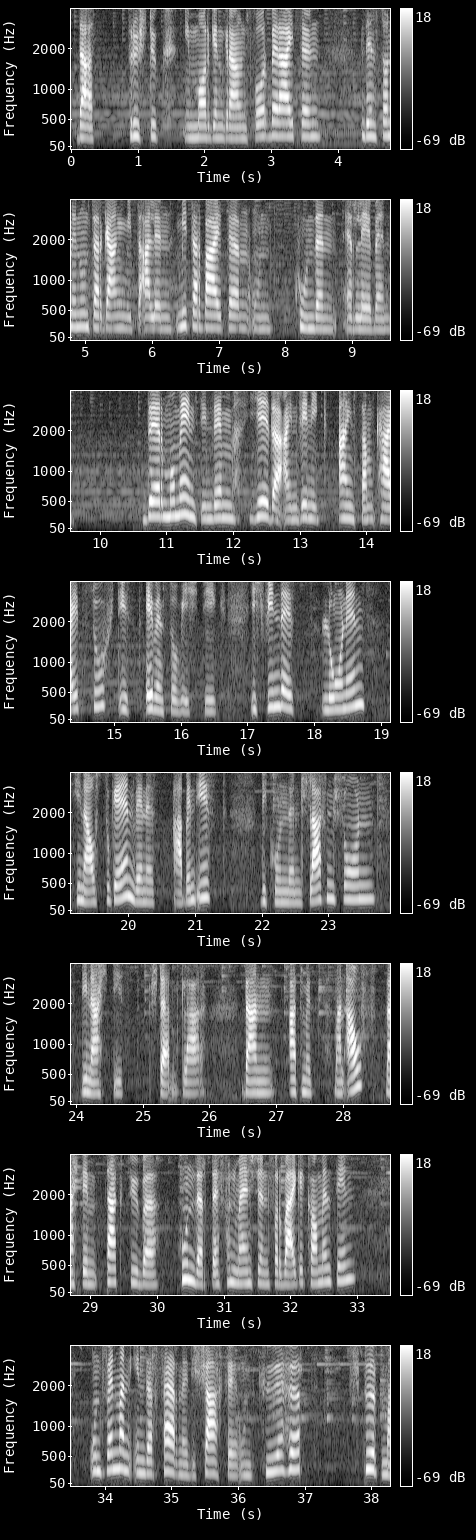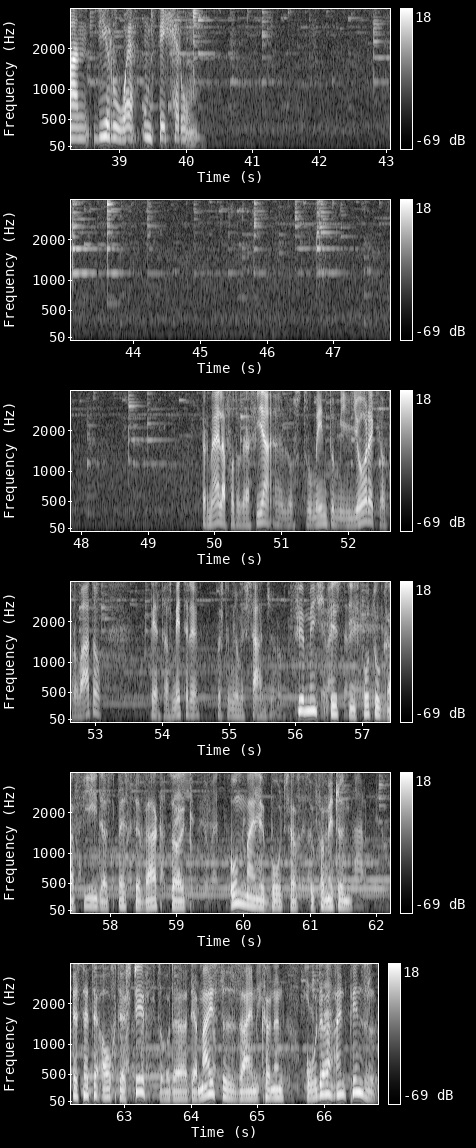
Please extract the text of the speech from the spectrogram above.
Das Frühstück im Morgengrauen vorbereiten, den Sonnenuntergang mit allen Mitarbeitern und Kunden erleben. Der Moment, in dem jeder ein wenig Einsamkeit sucht, ist ebenso wichtig. Ich finde es lohnend, hinauszugehen, wenn es Abend ist. Die Kunden schlafen schon, die Nacht ist sternklar. Dann atmet man auf, nachdem tagsüber Hunderte von Menschen vorbeigekommen sind. Und wenn man in der Ferne die Schafe und Kühe hört, spürt man die Ruhe um sich herum. Per me la fotografia è lo strumento migliore che ho trovato Für mich ist die Fotografie das beste Werkzeug, um meine Botschaft zu vermitteln. Es hätte auch der Stift oder der Meißel sein können oder ein Pinsel.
